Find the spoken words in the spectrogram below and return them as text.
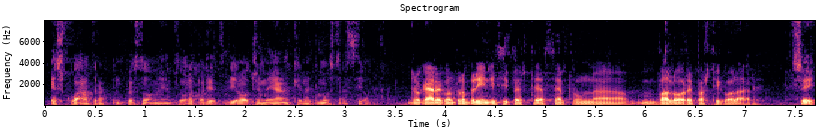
è squadra in questo momento. La partita di oggi ne è anche la dimostrazione. Giocare contro Brindisi per te ha sempre un, un valore particolare. Sì,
